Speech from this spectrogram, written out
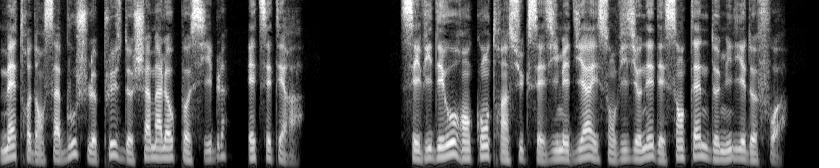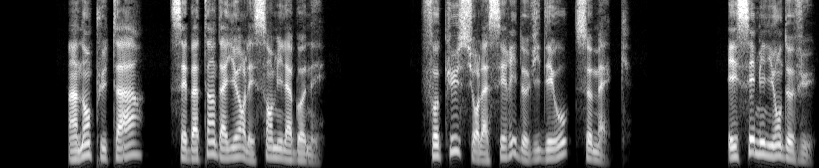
mettre dans sa bouche le plus de chamallow possible, etc. Ces vidéos rencontrent un succès immédiat et sont visionnées des centaines de milliers de fois. Un an plus tard, Seb atteint d'ailleurs les 100 000 abonnés. Focus sur la série de vidéos Ce mec. Et ses millions de vues.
